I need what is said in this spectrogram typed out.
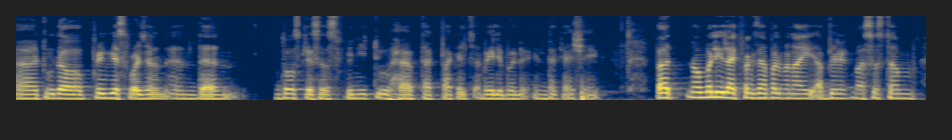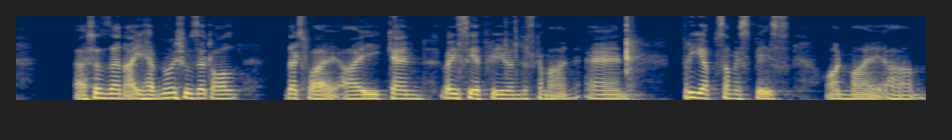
uh, to the previous version and then in those cases we need to have that package available in the cache but normally like for example when I updated my system uh, since then I have no issues at all. That's why I can very safely run this command and free up some space on my um,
